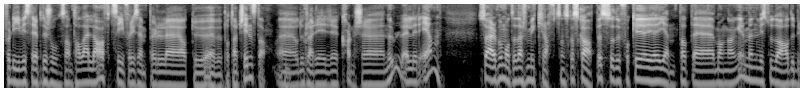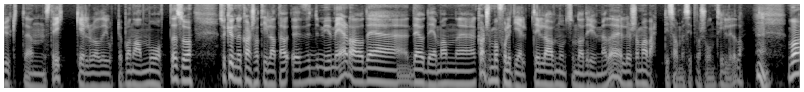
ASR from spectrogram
Fordi hvis repetisjonsantallet er lavt, si f.eks. At du øver på tachins, da, og du klarer kanskje null eller én, så er det på en måte det er så mye kraft som skal skapes, så du får ikke gjentatt det mange ganger. Men hvis du da hadde brukt en strikk, eller du hadde gjort det på en annen måte, så, så kunne du kanskje ha tillatt deg å øvd mye mer. Da, og det, det er jo det man eh, kanskje må få litt hjelp til av noen som da driver med det, eller som har vært i samme situasjon tidligere. Da. Mm. Hva,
